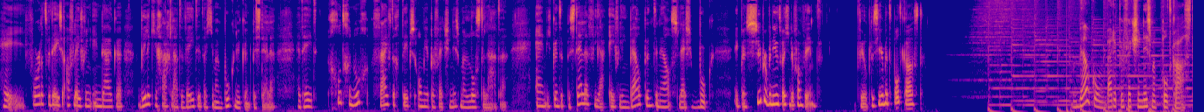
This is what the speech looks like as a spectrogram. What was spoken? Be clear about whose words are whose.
Speaker 1: Hey, voordat we deze aflevering induiken, wil ik je graag laten weten dat je mijn boek nu kunt bestellen. Het heet Goed genoeg 50 tips om je perfectionisme los te laten. En je kunt het bestellen via evelienbijl.nl/slash boek. Ik ben super benieuwd wat je ervan vindt. Veel plezier met de podcast. Welkom bij de Perfectionisme Podcast.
